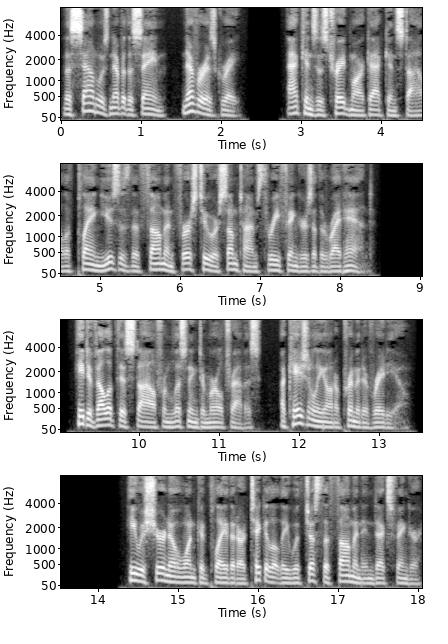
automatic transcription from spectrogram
The sound was never the same, never as great. Atkins's trademark Atkins style of playing uses the thumb and first two or sometimes three fingers of the right hand. He developed this style from listening to Merle Travis, occasionally on a primitive radio. He was sure no one could play that articulately with just the thumb and index finger,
